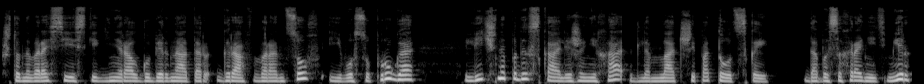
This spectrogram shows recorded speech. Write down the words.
что новороссийский генерал-губернатор граф Воронцов и его супруга лично подыскали жениха для младшей Потоцкой, дабы сохранить мир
